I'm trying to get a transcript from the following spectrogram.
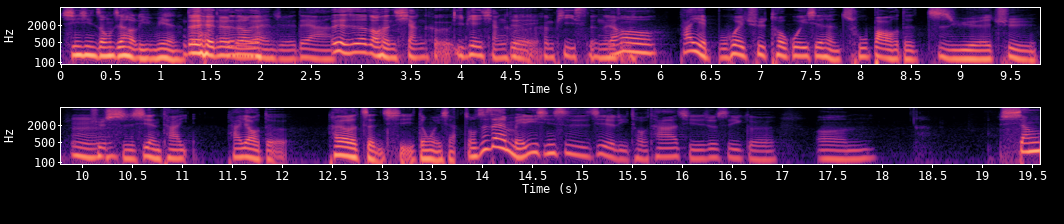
新兴宗教里面 的对对对那种，感觉，对啊而。且是那种很祥和、一片祥和、很 peace 的那种。然后他也不会去透过一些很粗暴的制约去嗯去实现他他要的他要的整齐。等我一下。总之，在美丽新世界里头，它其实就是一个嗯，相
